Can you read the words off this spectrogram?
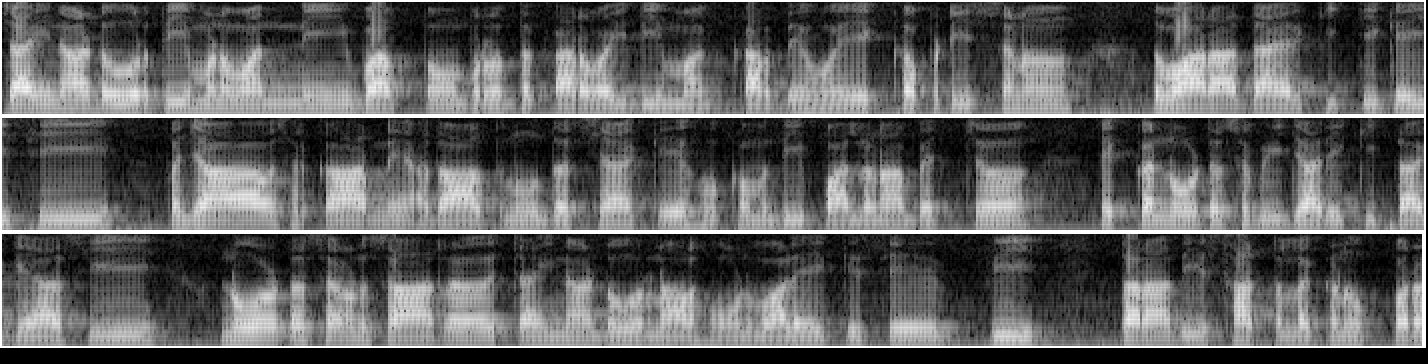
ਚਾਈਨਾ ਡੋਰ ਦੀ ਮਨਮਾਨੀ ਵਰਤੋਂ ਵਿਰੁੱਧ ਕਾਰਵਾਈ ਦੀ ਮੰਗ ਕਰਦੇ ਹੋਏ ਇੱਕ ਪਟੀਸ਼ਨ ਦੁਬਾਰਾ ਦਾਇਰ ਕੀਤੀ ਗਈ ਸੀ। ਪੰਜਾਬ ਸਰਕਾਰ ਨੇ ਅਦਾਲਤ ਨੂੰ ਦੱਸਿਆ ਕਿ ਹੁਕਮ ਦੀ ਪਾਲਣਾ ਵਿੱਚ ਇੱਕ ਨੋਟਿਸ ਵੀ ਜਾਰੀ ਕੀਤਾ ਗਿਆ ਸੀ। ਨੋਟਿਸ ਅਨੁਸਾਰ ਚਾਈਨਾ ਡੋਰ ਨਾਲ ਹੋਣ ਵਾਲੇ ਕਿਸੇ ਵੀ ਤਰ੍ਹਾਂ ਦੀ ਸੱਟ ਲੱਗਣ ਉੱਪਰ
